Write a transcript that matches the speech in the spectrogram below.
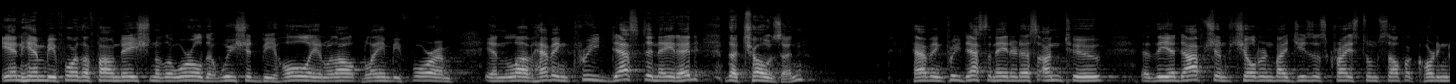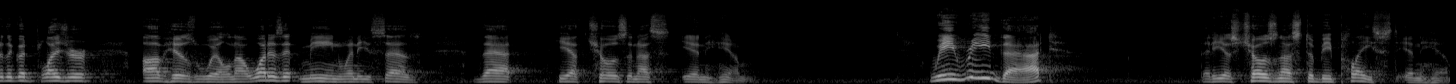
in him before the foundation of the world, that we should be holy and without blame before him in love, having predestinated the chosen, having predestinated us unto the adoption of children by Jesus Christ to himself according to the good pleasure of his will. Now, what does it mean when he says that he hath chosen us in him? We read that, that he has chosen us to be placed in him.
